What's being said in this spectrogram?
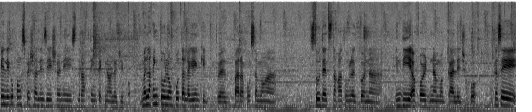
Pili ko pong specialization is drafting technology po. Malaking tulong po talaga yung K-12 para po sa mga students na katulad ko na hindi afford na mag-college po. Kasi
